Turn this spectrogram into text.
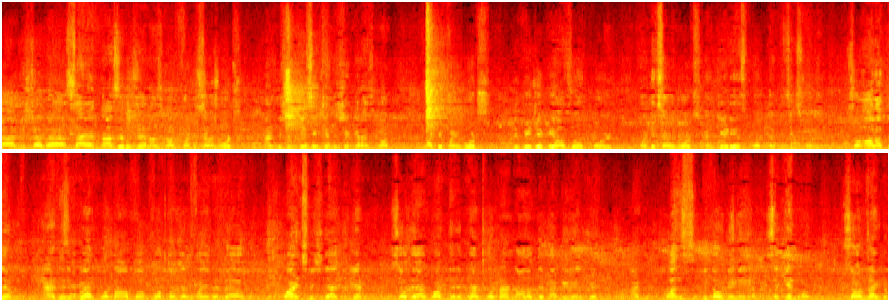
Uh, Mr. Uh, Syed Nazir Hussain has got 47 votes, and Mr. G.C. Chandrasekhar has got 45 votes. The BJP also polled 47 votes, and JDS polled 36 votes. So all of them had the required quota of uh, 4,500 uh, points which they have to get. So they have got the required quota and all of them have been elected at once without any second round. So I would like to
